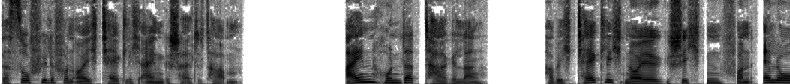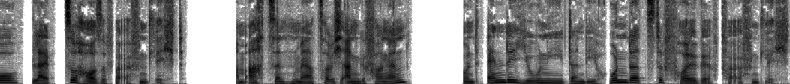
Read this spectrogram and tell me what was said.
dass so viele von euch täglich eingeschaltet haben. 100 Tage lang habe ich täglich neue Geschichten von Ello bleibt zu Hause veröffentlicht. Am 18. März habe ich angefangen und Ende Juni dann die hundertste Folge veröffentlicht.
